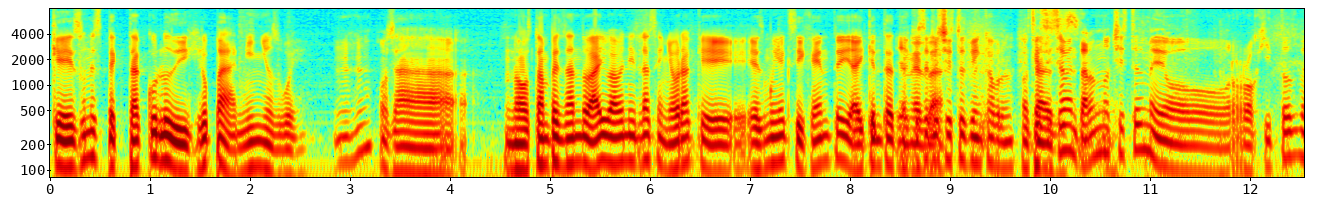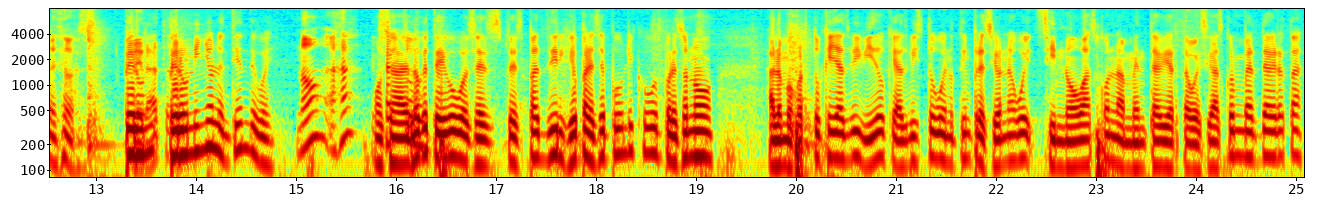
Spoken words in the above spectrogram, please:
que es un espectáculo dirigido para niños, güey. O sea, no están pensando, ay, va a venir la señora que es muy exigente y hay que Y hay que hacer entretenerla. los chistes bien cabrón. O que sea, sí se aventaron unos chistes medio rojitos, medio... Pero, un- pero un niño lo entiende, güey. No, ajá. O sea, es lo que te digo, güey. o sea, es, es dirigido para ese público, güey. Por eso no. A lo mejor tú que ya has vivido, que has visto, güey, no te impresiona, güey. Si no vas con la mente abierta, güey. Si vas con mente abierta,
